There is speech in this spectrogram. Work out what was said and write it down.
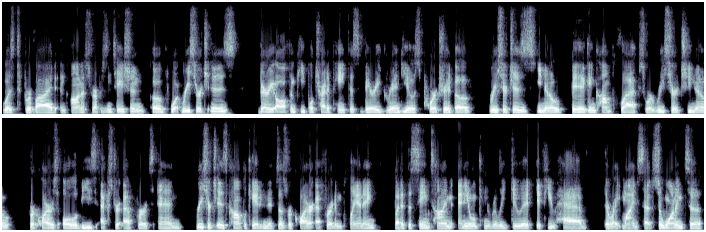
was to provide an honest representation of what research is. Very often people try to paint this very grandiose portrait of research is, you know, big and complex or research, you know, requires all of these extra efforts. And research is complicated and it does require effort and planning. But at the same time, anyone can really do it if you have the right mindset. So wanting to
